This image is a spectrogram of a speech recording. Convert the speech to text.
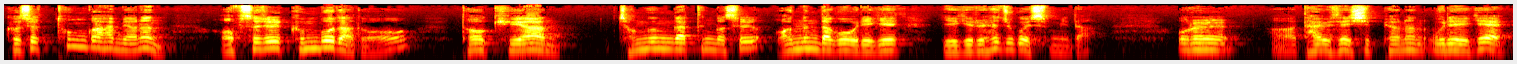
그것을 통과하면은 없어질 금보다도 더 귀한 정금 같은 것을 얻는다고 우리에게 얘기를 해주고 있습니다. 오늘 어, 다윗의 시편은 우리에게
